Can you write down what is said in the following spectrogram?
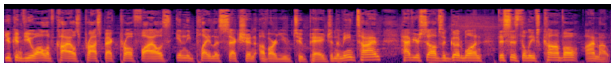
You can view all of Kyle's prospect profiles in the playlist section of our YouTube page. In the meantime, have yourselves a good one. This is the Leafs Convo. I'm out.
